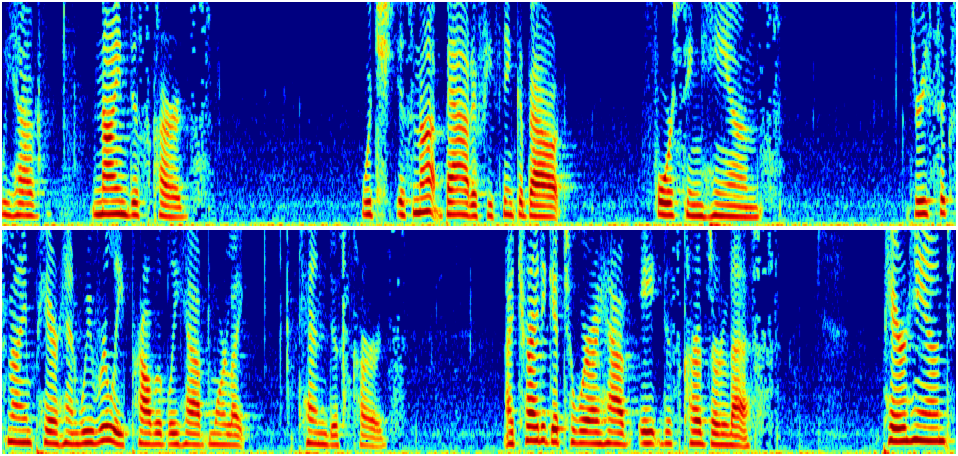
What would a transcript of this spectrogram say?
We have nine discards, which is not bad if you think about forcing hands. 369 pair hand. We really probably have more like 10 discards. I try to get to where I have 8 discards or less. Pair hand,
